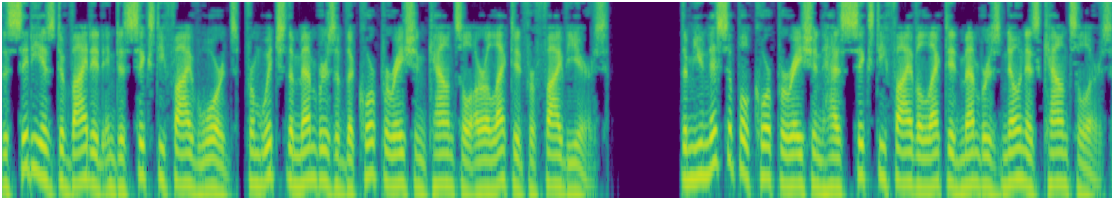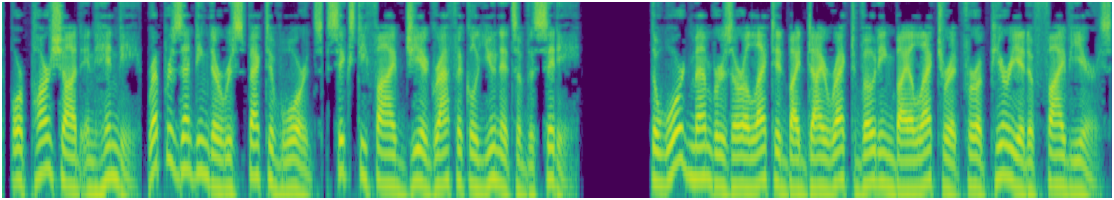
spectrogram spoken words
the city is divided into 65 wards, from which the members of the Corporation Council are elected for five years. The municipal corporation has 65 elected members known as councillors, or parshad in Hindi, representing their respective wards 65 geographical units of the city. The ward members are elected by direct voting by electorate for a period of five years.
